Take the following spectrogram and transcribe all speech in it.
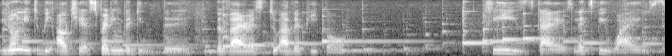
you don't need to be out here spreading the the, the virus to other people. Please, guys, let's be wise.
